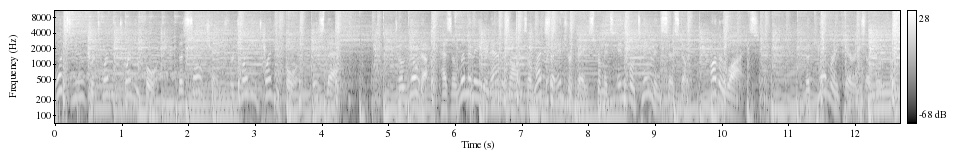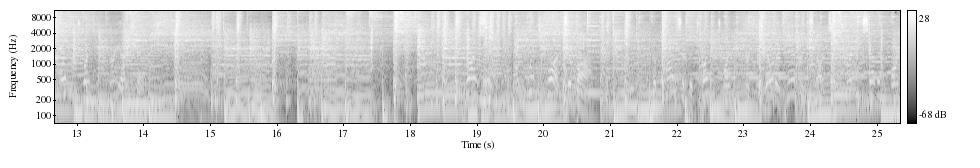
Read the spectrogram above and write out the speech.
What's new for 2024? the sole change for 2024 is that Toyota has eliminated Amazon's Alexa interface from its infotainment system. Otherwise, the Camry carries over from 2023 unchanged. Pricing and which one to buy. The price of the 2020 for Toyota Camry starts at 27.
